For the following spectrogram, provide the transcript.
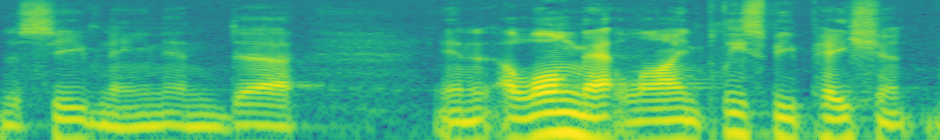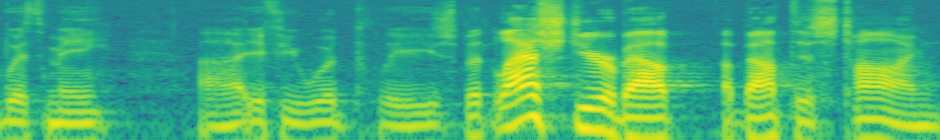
this evening. And uh, and along that line, please be patient with me, uh, if you would please. But last year, about, about this time,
